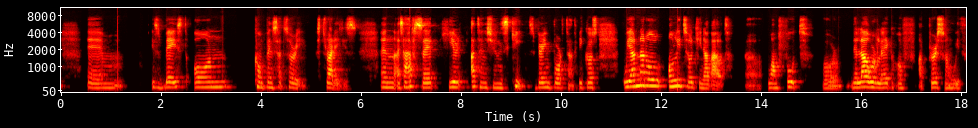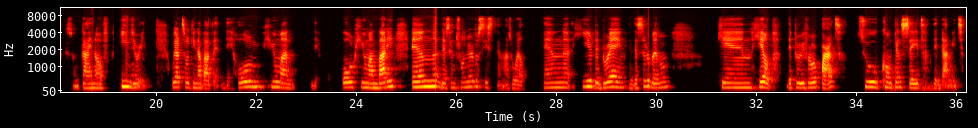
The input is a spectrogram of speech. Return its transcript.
um, is based on compensatory strategies. And as I have said, here attention is key. It's very important because we are not all, only talking about uh, one foot or the lower leg of a person with some kind of injury. We are talking about the, the whole human the whole human body and the central nervous system as well. And here the brain and the cerebellum can help the peripheral part to compensate the damage.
